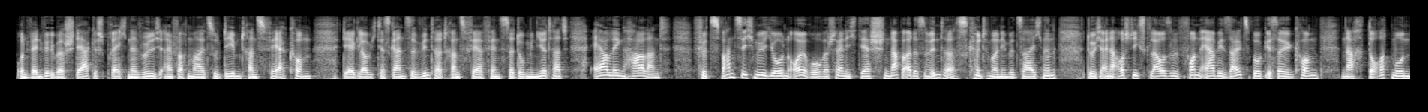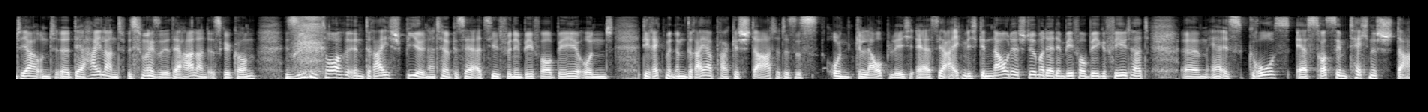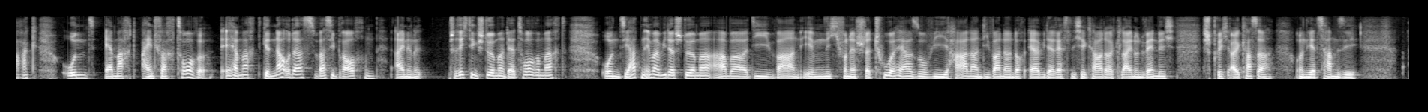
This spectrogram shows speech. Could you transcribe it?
Und wenn wir über Stärke sprechen, dann würde ich einfach mal zu dem Transfer kommen, der, glaube ich, das ganze Wintertransferfenster dominiert hat. Erling Haaland für 20 Millionen Euro, wahrscheinlich der Schnapper des Winters, könnte man ihn bezeichnen. Durch eine Ausstiegsklausel von RB Salzburg ist er gekommen nach Dortmund, ja, und äh, der Heiland, beziehungsweise der Haaland ist gekommen. Sieben Tore in drei Spielen hat er bisher erzielt für den BVB und direkt mit einem Dreierpack gestartet. Das ist unglaublich unglaublich. Er ist ja eigentlich genau der Stürmer, der dem BVB gefehlt hat. Ähm, er ist groß, er ist trotzdem technisch stark und er macht einfach Tore. Er macht genau das, was sie brauchen. Einen richtigen Stürmer, der Tore macht. Und sie hatten immer wieder Stürmer, aber die waren eben nicht von der Statur her so wie Haaland. Die waren dann doch eher wie der restliche Kader, klein und wendig, sprich Alcázar. Und jetzt haben sie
